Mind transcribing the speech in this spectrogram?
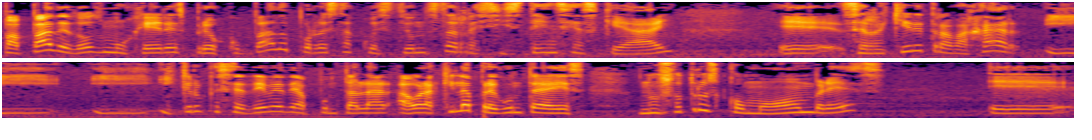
papá de dos mujeres, preocupado por esta cuestión, de estas resistencias que hay, eh, se requiere trabajar y, y, creo que se debe de apuntalar. Ahora, aquí la pregunta es, nosotros como hombres, eh,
